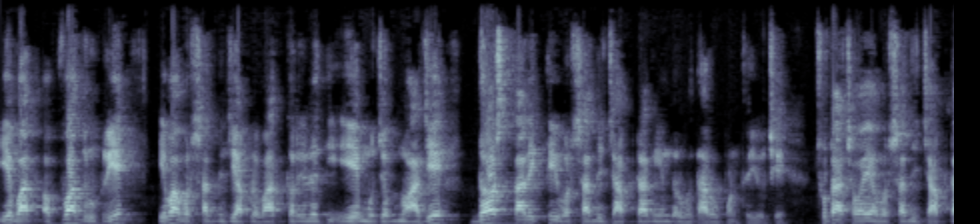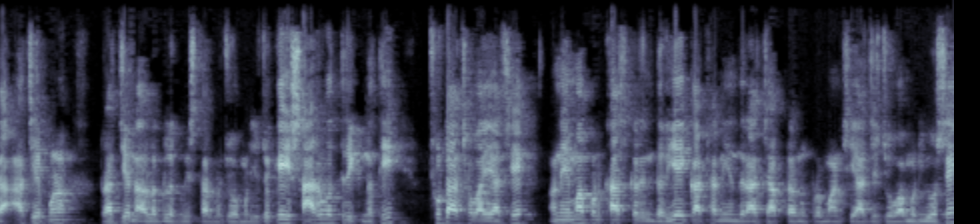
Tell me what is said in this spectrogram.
એ વાત અપવાદરૂપ રહે. એવા વરસાદની જે આપણે વાત કરેલી હતી, એ મુજબનો આજે દસ તારીખથી વરસાદી ઝાપટાની અંદર વધારો પણ થયો છે. છૂટાછવાયા વરસાદી ઝાપટા આજે પણ રાજ્યના અલગ અલગ વિસ્તારમાં જોવા મળ્યું. જો કે એ સાર્વત્રિક નથી. છૂટાછવાયા છે અને એમાં પણ ખાસ કરીને દરિયાઈ કાંઠાની અંદર આ ઝાપટાનું પ્રમાણ છે આજે જોવા મળ્યું હશે.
